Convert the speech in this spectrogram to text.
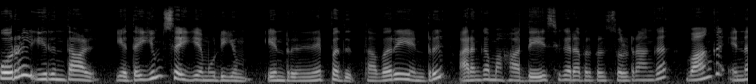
பொருள் இருந்தால் எதையும் செய்ய முடியும் என்று நினைப்பது தவறு என்று அரங்கமகா தேசிகர் அவர்கள் சொல்றாங்க. வாங்க என்ன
